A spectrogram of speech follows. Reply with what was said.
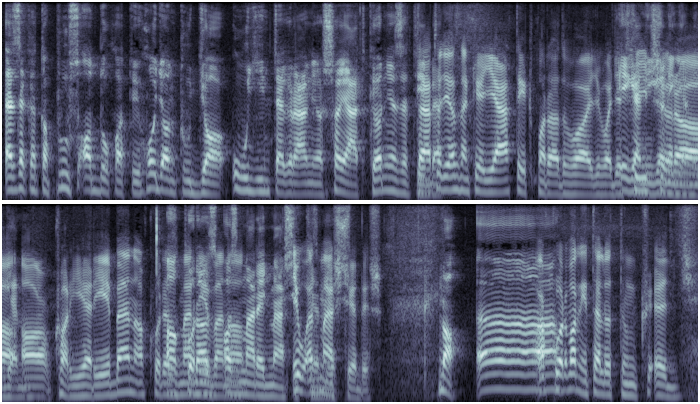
ezeket a plusz addokat ő hogyan tudja úgy integrálni a saját környezetébe. Tehát, hogy ez neki egy játék marad, vagy, vagy egy igen, feature igen, igen, igen. A, a karrierjében, akkor ez akkor már az, az a... már egy másik Jó, kérdés. az más kérdés. Na, uh... Akkor van itt előttünk egy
